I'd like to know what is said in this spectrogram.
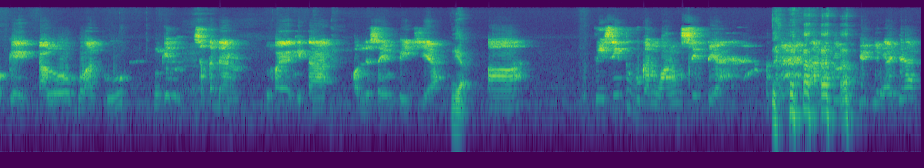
Oke, kalau buatku mungkin sekedar supaya kita on the same page ya. Ya. Eh, visi itu bukan wangsit ya. Karena dulu jujur aja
